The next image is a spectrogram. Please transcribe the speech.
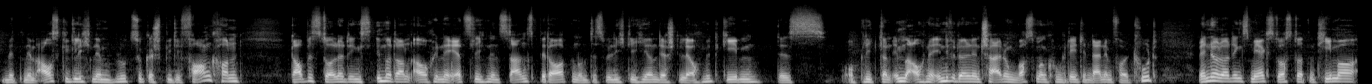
mit einem ausgeglichenen Blutzuckerspiegel fahren kann. Da bist du allerdings immer dann auch in der ärztlichen Instanz beraten und das will ich dir hier an der Stelle auch mitgeben. Das obliegt dann immer auch einer individuellen Entscheidung, was man konkret in deinem Fall tut. Wenn du allerdings merkst, du hast dort ein Thema,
